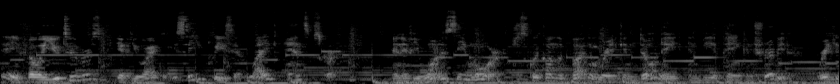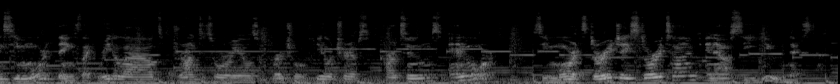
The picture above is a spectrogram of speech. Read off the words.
Hey Fellow YouTubers, if you like what you see, please hit like and subscribe. And if you want to see more, just click on the button where you can donate and be a paying contributor, where you can see more things like read alouds, drawing tutorials, virtual field trips, cartoons, and more. See more at Story J Storytime, and I'll see you next time.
